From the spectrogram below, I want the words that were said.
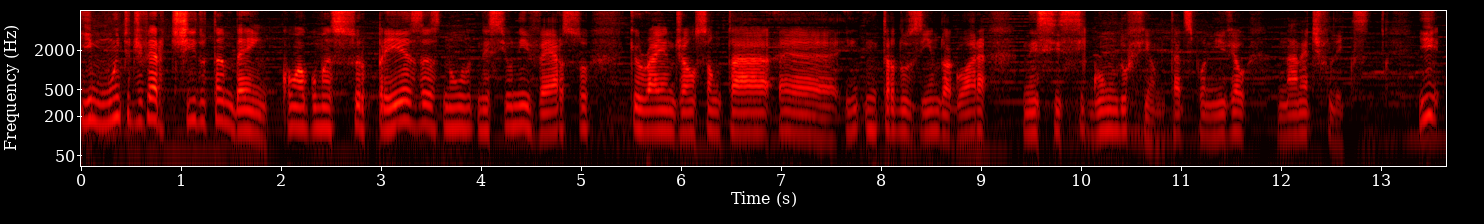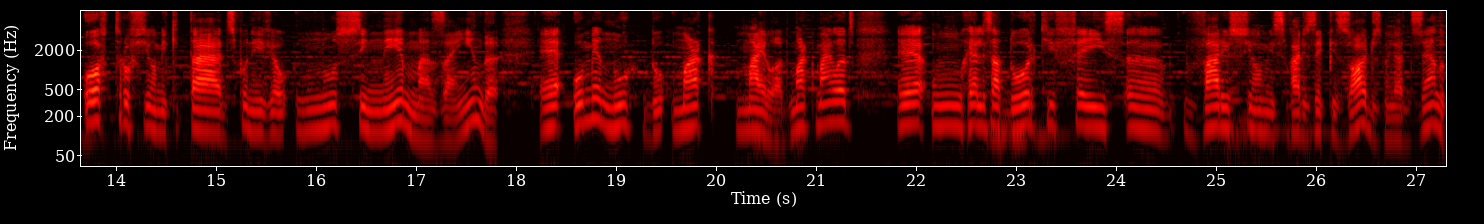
e muito divertido também, com algumas surpresas no, nesse universo que o Ryan Johnson está é, introduzindo agora nesse segundo filme. Está disponível na Netflix. E outro filme que está disponível nos cinemas ainda é O Menu, do Mark Mylod. Mark Mylod é um realizador que fez uh, vários filmes, vários episódios, melhor dizendo,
